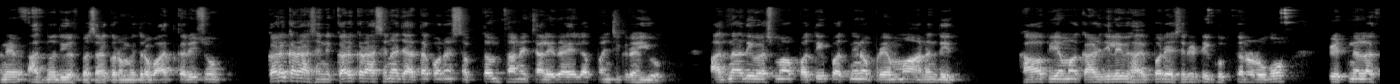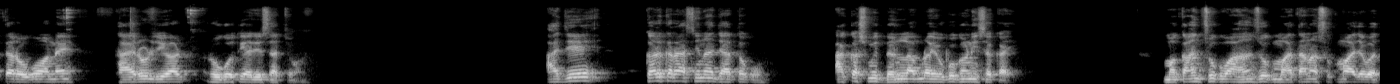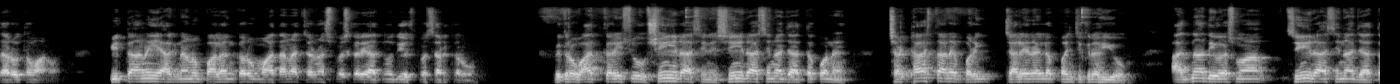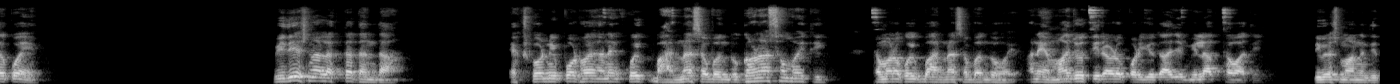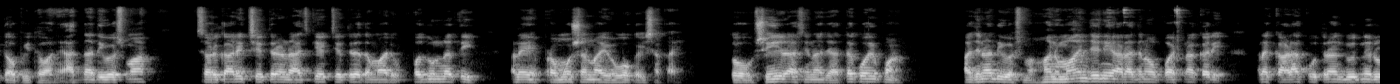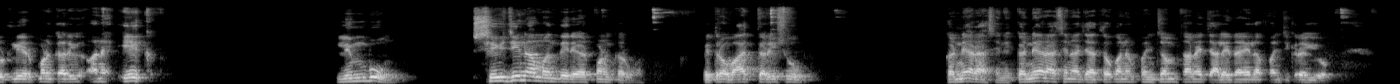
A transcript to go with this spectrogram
અને આજનો દિવસ પસાર કરો. મિત્રો, વાત કરીશું કર્ક રાશિની. કર્ક રાશિના જાતકોને સપ્તમ સ્થાને ચાલી રહેલા પંચગ્રહીઓ. આજના દિવસમાં પતિ પત્નીનો પ્રેમમાં આનંદિત. ખાવા પીવામાં કાળજી લેવી હાઇપર એસિડિટી, ગુપ્તનો રોગો, પેટને લગતા રોગો અને થાઇરોઇડ જેવા રોગોથી આજે સાચવો આજે કર્ક રાશિના જાતકો આકસ્મિક ધન લાભના યોગો ગણી શકાય. મકાન સુખ, વાહન સુખ, માતાના સુખમાં આજે વધારો થવાનો. પિતાની આજ્ઞાનું પાલન કરો, માતાના ચરણ સ્પર્શ કરી આજનો દિવસ પસાર કરવો. મિત્રો, વાત કરીશું સિંહ રાશિની. સિંહ રાશિના જાતકોને છઠ્ઠા સ્થાને પરી ચાલી રહેલા પંચગ્રહ યોગ આજના દિવસમાં સિંહ રાશિના જાતકોએ વિદેશના લગતા ધંધા એક્સપોર્ટ રિપોર્ટ હોય અને કોઈક બહારના સંબંધો, ઘણા સમયથી તમારા કોઈક બહારના સંબંધો હોય અને એમાં જો તિરાડો પડ્યો તો આજે મિલાપ થવાથી દિવસમાં આનંદિત ઊભી થવાની. આજના દિવસમાં સરકારી ક્ષેત્રે અને રાજકીય ક્ષેત્રે તમારી પદોન્નતિ અને પ્રમોશનના યોગો કહી શકાય. તો સિંહ રાશિના જાતકોએ પણ આજના દિવસમાં હનુમાનજીની આરાધના ઉપાસના કરી અને કાળા કૂતરાના દૂધની રોટલી અર્પણ કરવી અને એક લીંબુ શિવજીના મંદિરે અર્પણ કરવું. મિત્રો, વાત કરીશું કન્યા રાશિની. કન્યા રાશિના જાતકોને પંચમ સ્થાને ચાલી રહેલા પંચગ્રહ યોગ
